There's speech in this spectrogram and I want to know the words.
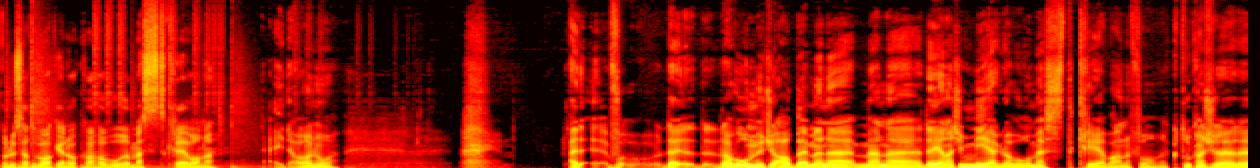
Når du ser tilbake igjen, hva har vært mest krevende? Nei, det har noe Nei, det, det, har vært mye arbeid, men, eh, men eh, det er gjerne ikke meg det har vært mest krevende for. Jeg tror kanskje det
